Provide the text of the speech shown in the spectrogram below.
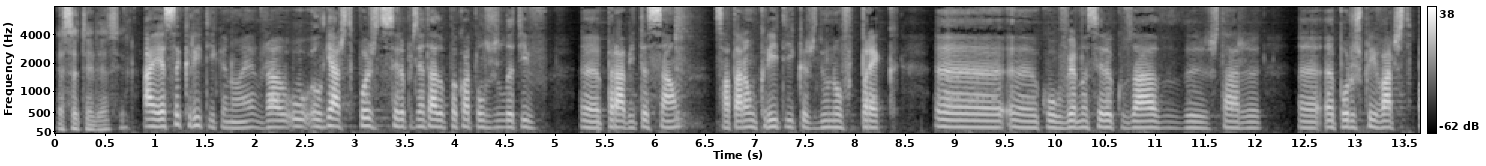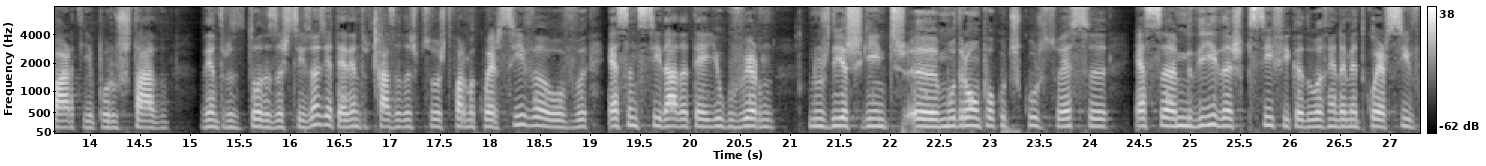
essa tendência? Há essa crítica, não é? Já, aliás, depois de ser apresentado o pacote legislativo para a habitação, saltaram críticas de um novo PREC, com o governo a ser acusado de estar a pôr os privados de parte e a pôr o Estado dentro de todas as decisões e até dentro de casa das pessoas de forma coerciva. Houve essa necessidade até e o governo nos dias seguintes uh, moderou um pouco o discurso, essa, essa medida específica do arrendamento coercivo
